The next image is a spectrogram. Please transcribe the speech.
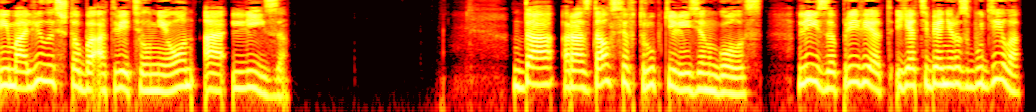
и молилась, чтобы ответил не он, а Лиза. «Да», — раздался в трубке Лизин голос. «Лиза, привет, я тебя не разбудила?»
